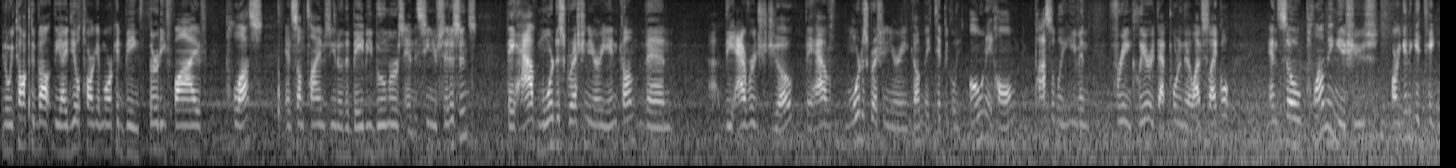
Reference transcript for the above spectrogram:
You know, we talked about the ideal target market being 35 plus, and sometimes you know the baby boomers and the senior citizens. They have more discretionary income than uh, the average Joe. They have more discretionary income. They typically own a home, possibly even free and clear at that point in their life cycle. And so plumbing issues are going to get taken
